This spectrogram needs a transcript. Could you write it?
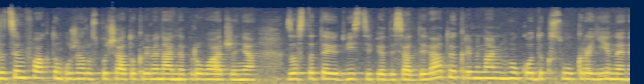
За цим фактом уже розпочато кримінальне провадження за статтею 259 Кримінального кодексу України.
